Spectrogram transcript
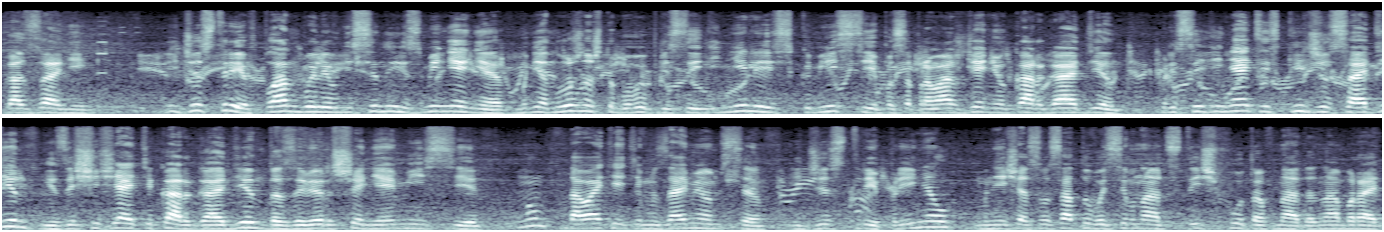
указаний. Aegis-3, в план были внесены изменения. Мне нужно, чтобы вы присоединились к миссии по сопровождению Карго-1. Присоединяйтесь к Aegis-1 и защищайте Карго-1 до завершения миссии. Ну, давайте этим и займемся. Aegis-3 принял. Мне сейчас высоту 18 тысяч футов надо набрать.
